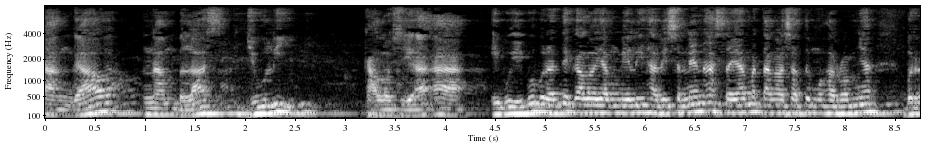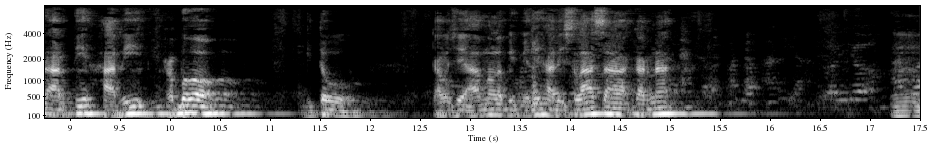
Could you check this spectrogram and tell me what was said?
tanggal 16 Juli. Kalau si AA Ibu-ibu berarti kalau yang milih hari Senin ah saya mah tanggal 1 Muharramnya berarti hari Rebo. Gitu. Kalau si AA lebih milih hari Selasa karena hmm.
